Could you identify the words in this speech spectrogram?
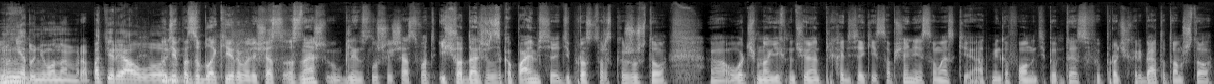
Ну, Мгм. нет у него номера, потерял. э, Ну, типа, заблокировали. Сейчас, знаешь, блин, слушай, сейчас вот еще дальше закопаемся. Я тебе просто расскажу, что э, у очень многих начинают приходить всякие сообщения, смс от Мегафона, типа МТС и прочих ребят о том, что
